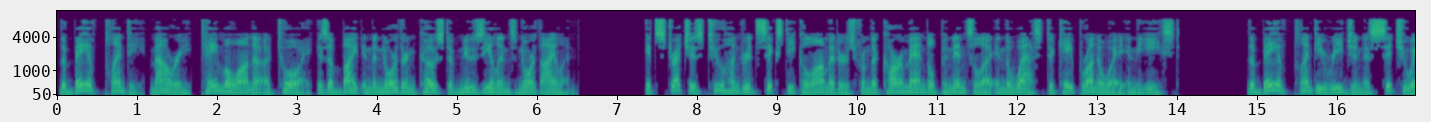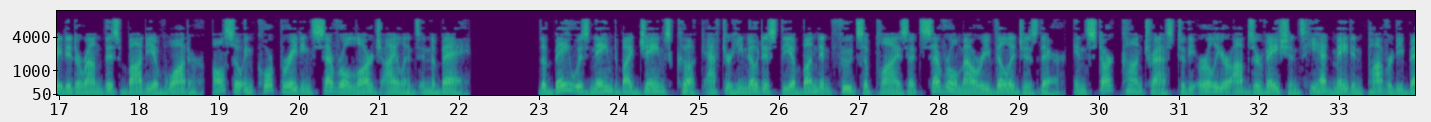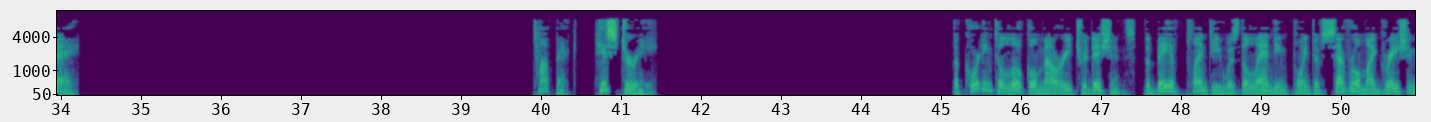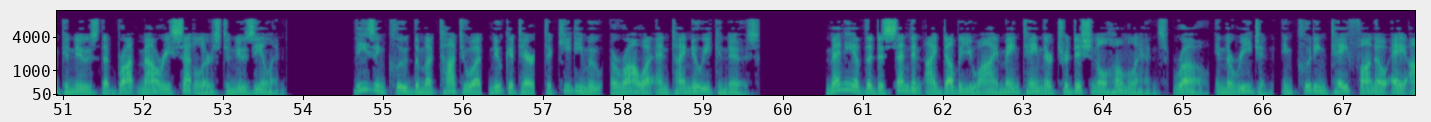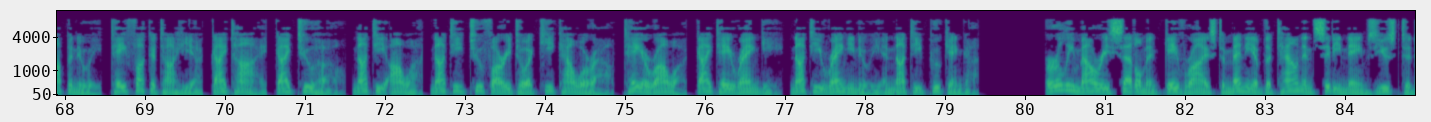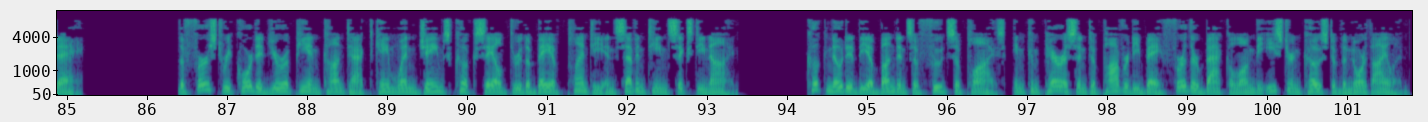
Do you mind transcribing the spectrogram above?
The Bay of Plenty Maori, Te Moana Atoi is a bight in the northern coast of New Zealand's North Island. It stretches 260 kilometres from the Coromandel Peninsula in the west to Cape Runaway in the east. The Bay of Plenty region is situated around this body of water, also incorporating several large islands in the bay. The bay was named by James Cook after he noticed the abundant food supplies at several Maori villages there, in stark contrast to the earlier observations he had made in Poverty Bay. History According to local Maori traditions, the Bay of Plenty was the landing point of several migration canoes that brought Maori settlers to New Zealand. These include the Mataatua, Nukutere, Takitimu, Arawa and Tainui canoes. Many of the descendant IWI maintain their traditional homelands in the region, including Te Whānau a Apanui, Te Whakatohea, Ngai Tai, Ngai Tuhoe, Ngati Awa, Ngati Tuwharetoa ki Kawerau, Te Arawa, Ngai Te Rangi, Ngati Ranginui and Ngati Pukenga. Early Maori settlement gave rise to many of the town and city names used today. The first recorded European contact came when James Cook sailed through the Bay of Plenty in 1769. Cook noted the abundance of food supplies, in comparison to Poverty Bay further back along the eastern coast of the North Island.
